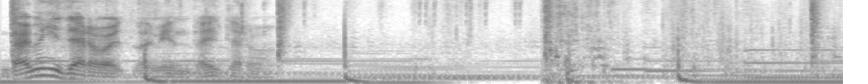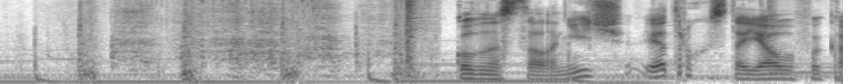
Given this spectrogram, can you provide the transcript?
Дай мені дерево, Ламін, дай дерево. Коли настала ніч, я трохи стояв у ФК,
